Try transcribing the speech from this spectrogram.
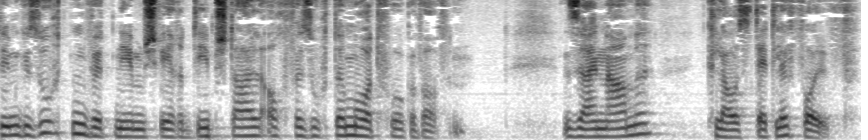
Dem Gesuchten wird neben schwerem Diebstahl auch versuchter Mord vorgeworfen. Sein Name Klaus Detlef Wolf.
